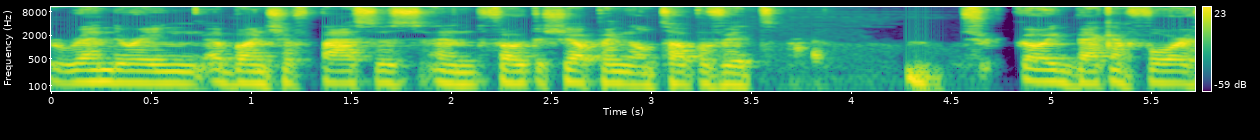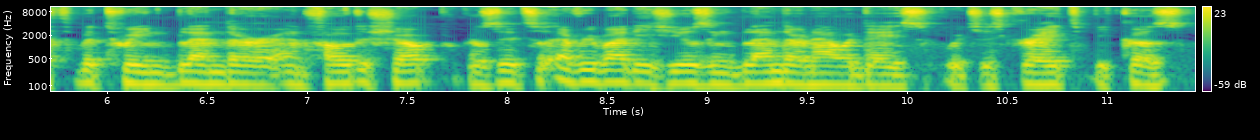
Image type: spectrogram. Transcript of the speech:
rendering a bunch of passes and photoshopping on top of it going back and forth between Blender and Photoshop because it's everybody's using Blender nowadays, which is great because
